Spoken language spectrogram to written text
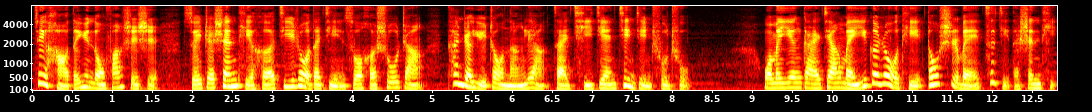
最好的运动方式是随着身体和肌肉的紧缩和舒张，看着宇宙能量在其间进进出出。我们应该将每一个肉体都视为自己的身体。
